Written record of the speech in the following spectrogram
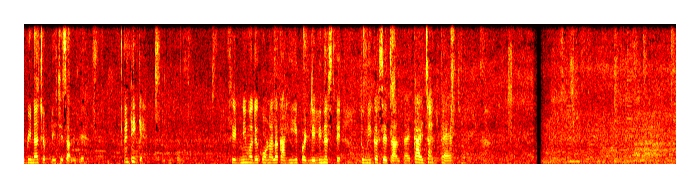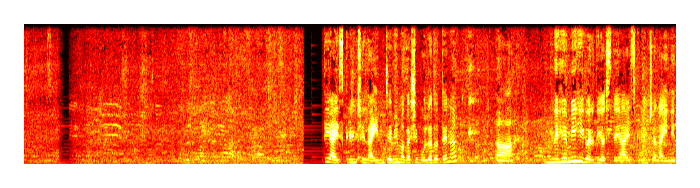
बिना चपलीची चालते. आणि ठीक आहे. सिडनीमध्ये कोणाला काहीही पडलेली नसते. तुम्ही कसे चालताय? काय चालताय? ती आईस्क्रीमची लाईन जे मी मगाशी बोलत होते ना नेहमी ही गर्दी असते या आईस्क्रीमच्या लाईनीत.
